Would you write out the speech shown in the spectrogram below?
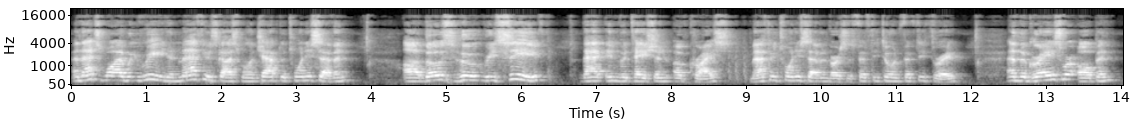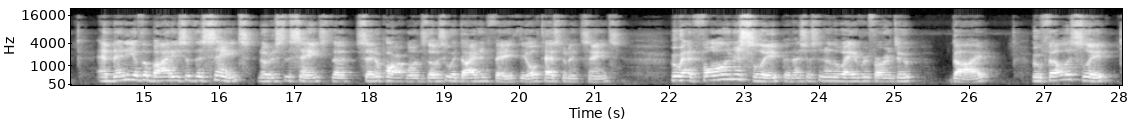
And that's why we read in Matthew's Gospel in chapter 27 uh, those who received that invitation of Christ, Matthew 27, verses 52 and 53. And the graves were open, and many of the bodies of the saints, notice the saints, the set apart ones, those who had died in faith, the Old Testament saints, who had fallen asleep, and that's just another way of referring to died, who fell asleep,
